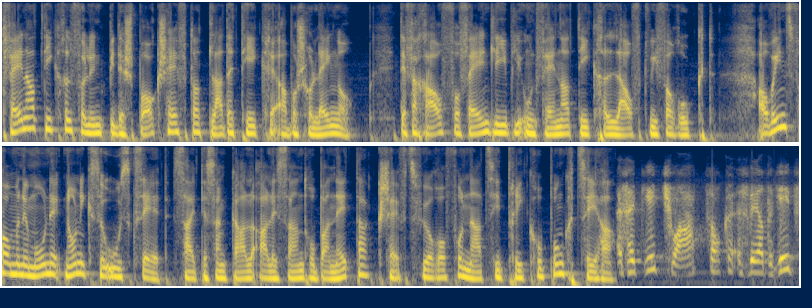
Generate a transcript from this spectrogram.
Die Fanartikel verlieren bei den Sportgeschäften die Ladentheke aber schon länger. Der Verkauf von Fanliebli und Fanartikeln läuft wie verrückt. Auch wenn es vor einem Monat noch nicht so aussieht, sagt der St. Galler Alessandro Banetta, Geschäftsführer von nazitrikot.ch. Es hat jetzt schon angezogen, es werden jetzt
